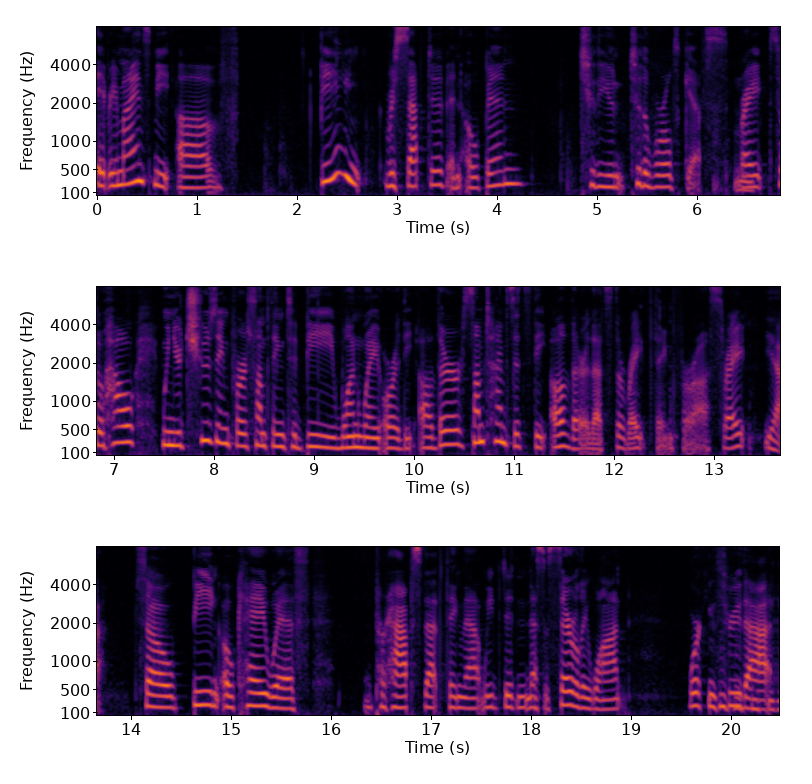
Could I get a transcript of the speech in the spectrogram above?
it reminds me of being receptive and open to the to the world's gifts, mm. right? So how when you're choosing for something to be one way or the other, sometimes it's the other that's the right thing for us, right? Yeah. So being okay with perhaps that thing that we didn't necessarily want, working through that,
